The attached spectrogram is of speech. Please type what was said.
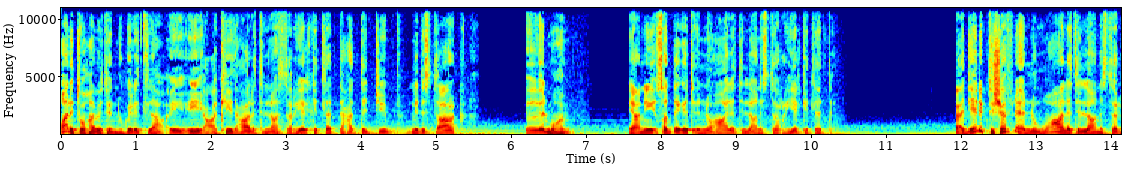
وأنا توهمت إنه قلت لا إي إي أكيد عائلة اللانستر هي اللي كتلته حتى تجيب نيد ستارك. آه، المهم يعني صدقت إنه عائلة اللانستر هي الكتلته بعدين اكتشفنا إنه مو عائلة اللانستر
